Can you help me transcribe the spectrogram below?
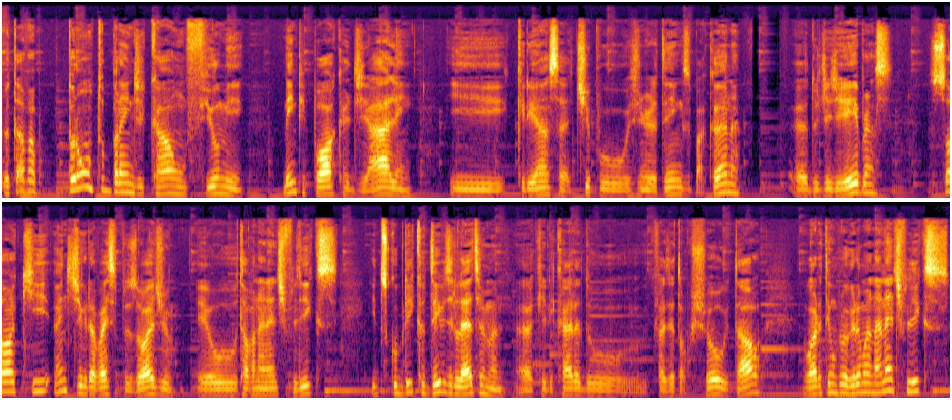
Eu tava pronto para indicar um filme bem pipoca de Alien e criança tipo Stranger Things, bacana, eh, do J.J. Abrams. Só que antes de gravar esse episódio, eu tava na Netflix e descobri que o David Letterman, aquele cara do que fazia talk show e tal, agora tem um programa na Netflix.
